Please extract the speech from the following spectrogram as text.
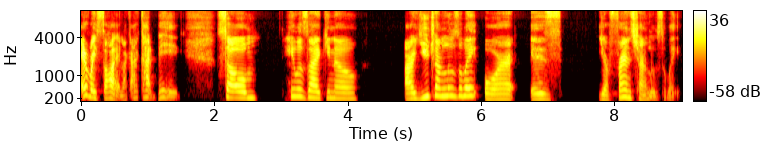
Everybody saw it. Like I got big. So he was like, you know are you trying to lose the weight or is your friends trying to lose the weight?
